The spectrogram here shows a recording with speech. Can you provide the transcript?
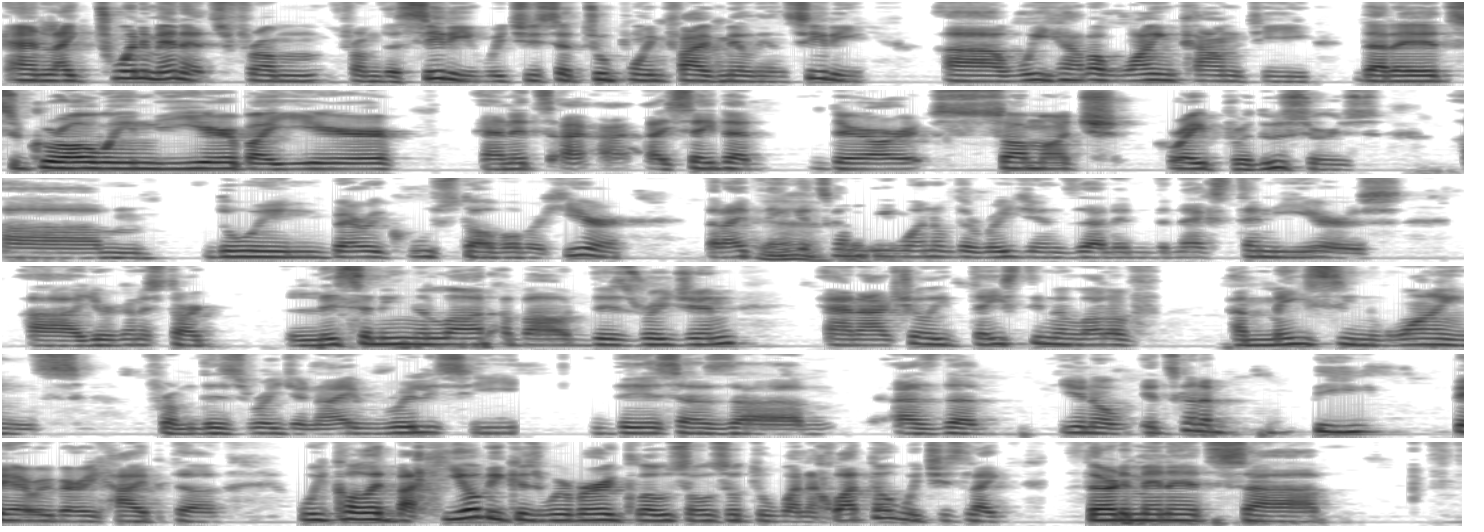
and like 20 minutes from, from the city, which is a 2.5 million city, uh, we have a wine county that it's growing year by year, and it's I, I say that there are so much great producers um, doing very cool stuff over here that I think yeah. it's going to be one of the regions that in the next 10 years uh, you're going to start listening a lot about this region and actually tasting a lot of amazing wines from this region. I really see this as um, as the you know it's gonna be very very hyped. Uh, we call it Bajío because we're very close also to Guanajuato, which is like 30 minutes uh,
